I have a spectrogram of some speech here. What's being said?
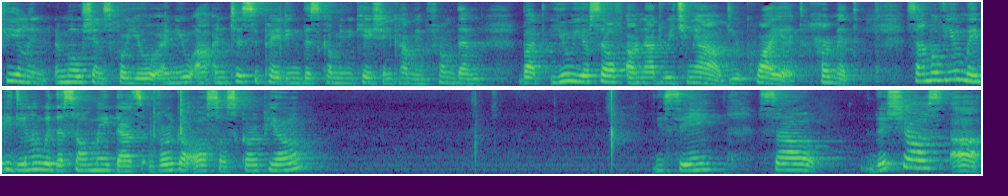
feeling emotions for you and you are anticipating this communication coming from them, but you yourself are not reaching out. You're quiet, hermit. Some of you may be dealing with the soulmate that's Virgo, also Scorpio. You see? So this shows uh,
